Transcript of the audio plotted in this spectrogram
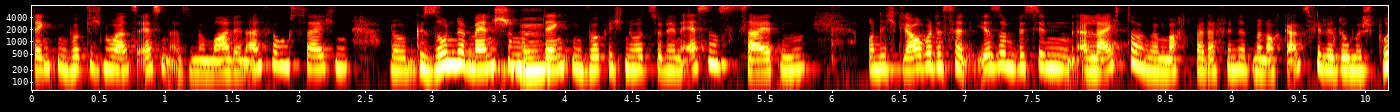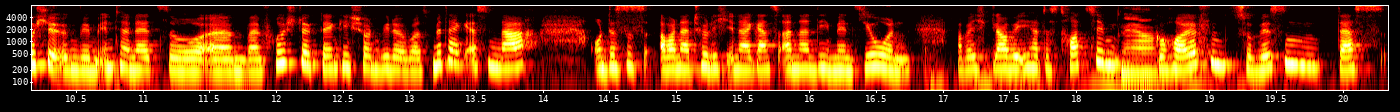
denken wirklich nur ans Essen, also normale in Anführungszeichen. Nur gesunde Menschen mhm. denken wirklich nur zu den Essenszeiten. Und ich glaube, das hat ihr so ein bisschen Erleichterung gemacht, weil da findet man auch ganz viele dumme Sprüche irgendwie im Internet. So ähm, beim Frühstück denke ich schon wieder über das Mittagessen nach. Und das ist aber natürlich in einer ganz anderen Dimension. Aber ich glaube, ihr hat es trotzdem ja. geholfen zu wissen, dass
